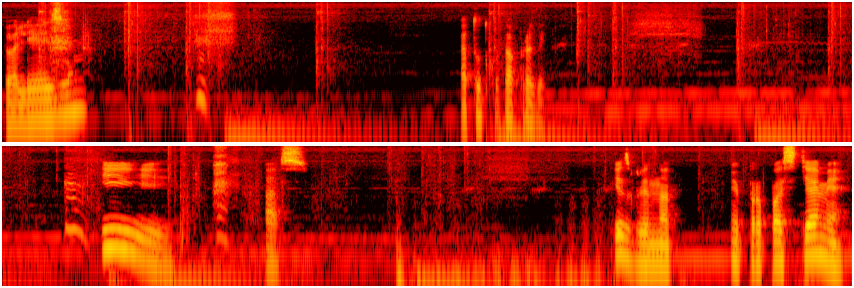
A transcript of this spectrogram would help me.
Полезем. Тут куда прыгать? И... Ас. Есть, блин, над этими пропастями.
